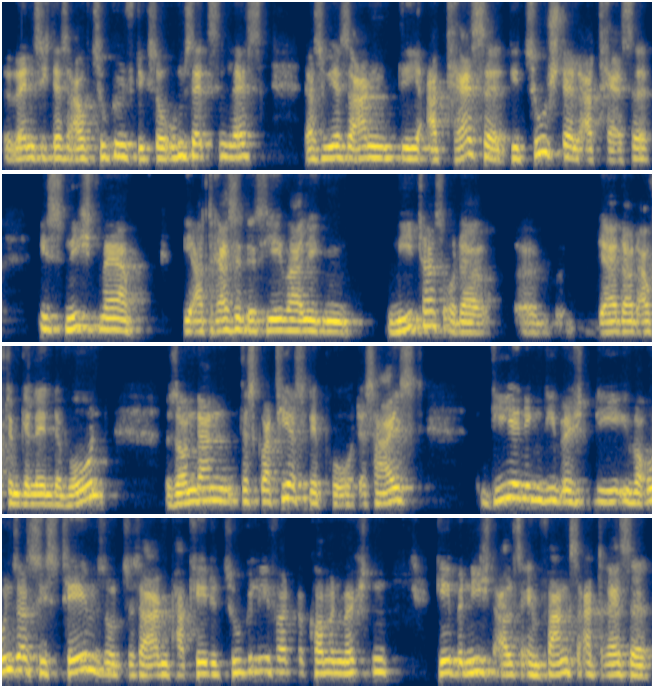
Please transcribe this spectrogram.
wenn sich das auch zukünftig so umsetzen lässt, dass wir sagen, die Adresse, die Zustelladresse ist nicht mehr die Adresse des jeweiligen Mieters oder äh, der dort auf dem Gelände wohnt, sondern das Quartiersdepot. Das heißt, diejenigen, die, die über unser System sozusagen Pakete zugeliefert bekommen möchten, geben nicht als Empfangsadresse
